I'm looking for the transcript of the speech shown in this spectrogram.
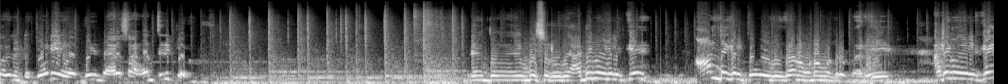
பதினெட்டு கோடியை வந்து இந்த அரசாங்கம் திருப்பி எப்படி சொல்றது? அடிமைகளுக்கு ஆண்டைகள் போவதுதான் உணவுன்ற மாதிரி. அடிமைகளுக்கு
